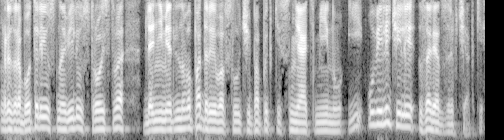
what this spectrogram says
Разработали и установили устройство для немедленного подрыва в случае попытки снять мину и увеличили заряд взрывчатки.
